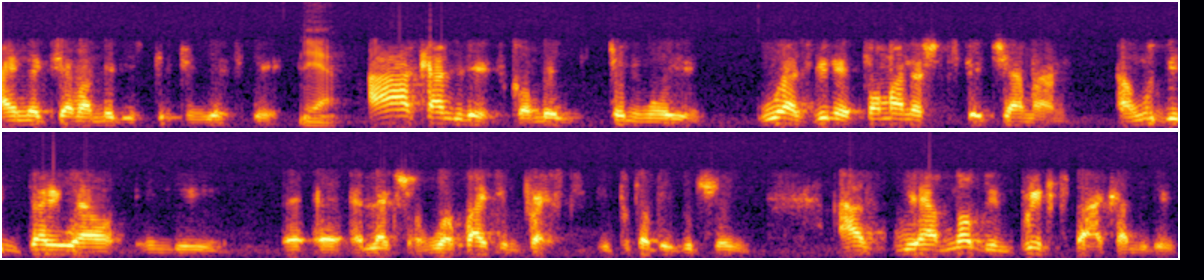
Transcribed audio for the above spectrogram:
INEC chairman made his speech yesterday. Yeah. Our candidate, Comrade Tony Nwoye, who has been a former national state chairman and who did very well in the uh, uh, election, we were quite impressed. He put up a good showing as we have not been briefed by a candidate.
